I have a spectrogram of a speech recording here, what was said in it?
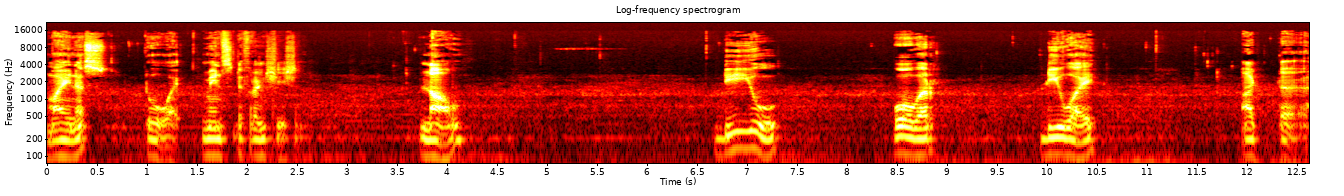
minus 2y means differentiation. Now du over dy at uh,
